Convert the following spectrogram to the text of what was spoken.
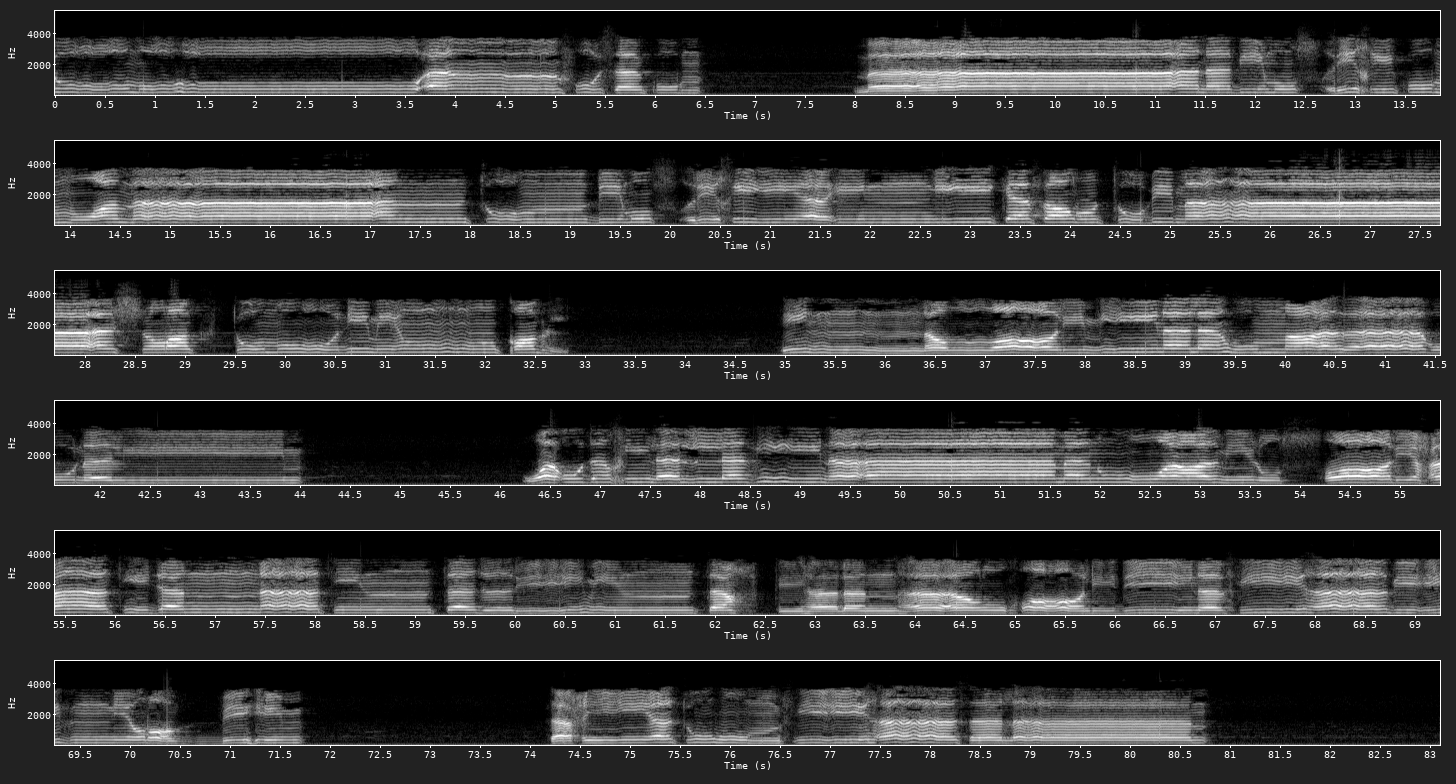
ما أنا بمصرخكم وما أنتم بمصرخي إني كفرت بما أنتم وأدخل الذين آمنوا وعملوا الصالحات جنات تجري من تحتها الانهار خالدين فيها بإذن رب تحيتهم فيها سلام.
